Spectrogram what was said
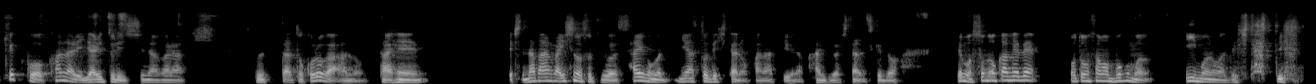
う、結構かなりやりとりしながら作ったところが、あの、大変でした。なかなか意思の疎通が最後までやっとできたのかなっていうような感じはしたんですけど、でもそのおかげで、大友さんも僕もいいものができたっていうふうに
